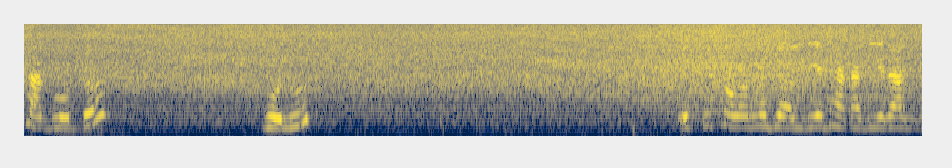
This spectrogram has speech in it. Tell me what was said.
স্বাদ মতো। হলুদ একটু সামান্য জল দিয়ে ঢাকা দিয়ে রাখব।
